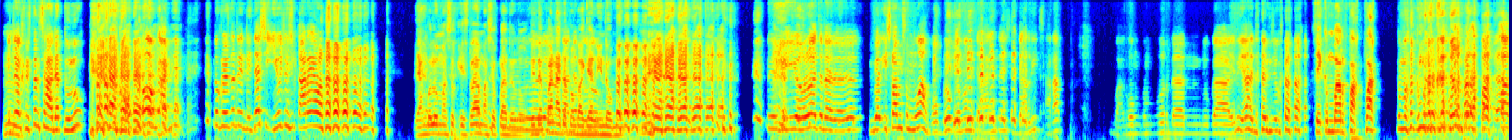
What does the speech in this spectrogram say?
Hmm. itu yang Kristen syahadat dulu goblok anjing nu Kristen di dia si Iu si Karel Yang belum masuk Islam masuklah dulu. Di Iya, depan iya, ada pembagian dulu. Indomie. di Iu lah cina biar Islam semua goblok emang teh si Dali sarap Bagong tempur dan juga ini ya dan juga si kembar fak-fak. kembar kembar kembar pak pak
